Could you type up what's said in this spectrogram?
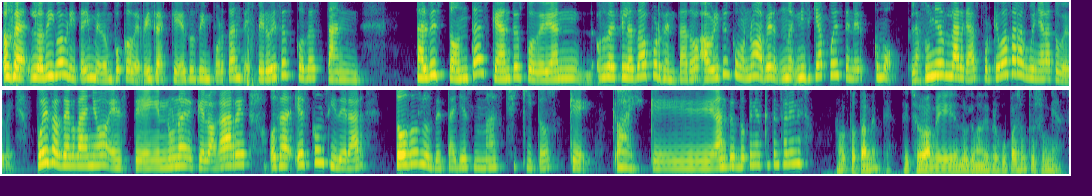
o sea, lo digo ahorita y me da un poco de risa que eso es importante, pero esas cosas tan, tal vez tontas que antes podrían, o sea, que las daba por sentado, ahorita es como, no, a ver, no- ni siquiera puedes tener como las uñas largas porque vas a rasguñar a tu bebé. Puedes hacer daño este, en una que lo agarres, o sea, es considerar todos los detalles más chiquitos que, ay, que antes no tenías que pensar en eso. No, totalmente. De hecho, a mí lo que más me preocupa son tus uñas.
